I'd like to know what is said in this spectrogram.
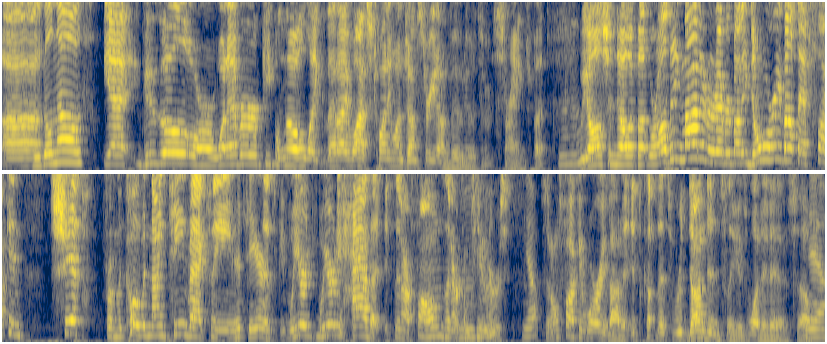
uh, Google knows. yeah, Google or whatever people know, like that I watch 21 Jump Street on Vudu. It's strange, but Mm-hmm. we all should know it. But we're all being monitored, everybody. Don't worry about that fucking chip from the COVID 19 vaccine. It's here. That's we are we already have it. It's in our phones and our Mm-hmm. computers. Yep. So don't fucking worry about it. It's that's redundancy is what it is. So. Yeah.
